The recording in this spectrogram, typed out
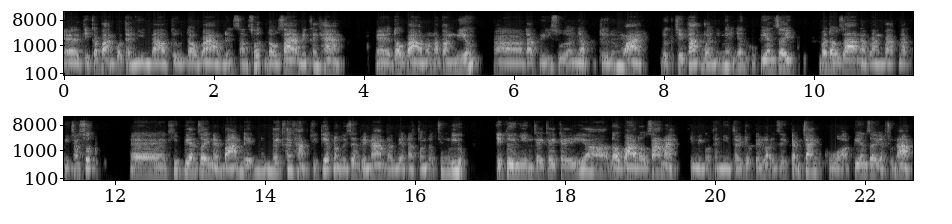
uh, thì các bạn có thể nhìn vào từ đầu vào đến sản xuất đầu ra đến khách hàng. Uh, đầu vào nó là vàng miếng uh, đá quý nhập từ nước ngoài được chế tác bởi những nghệ nhân của PNJ và đầu ra là vàng bạc đá quý trang sức. Ờ, khi PNJ này bán đến những cái khách hàng trực tiếp là người dân Việt Nam đặc biệt là tầng lớp trung lưu thì từ nhìn cái cái cái ờ, đầu vào đầu ra này thì mình có thể nhìn thấy được cái lợi thế cạnh tranh của PNJ ở chỗ nào.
